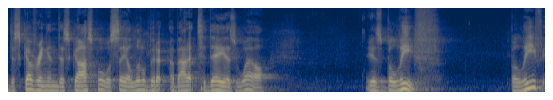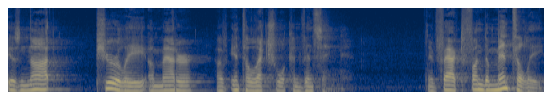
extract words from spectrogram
discovering in this gospel, we'll say a little bit about it today as well, is belief. Belief is not purely a matter of intellectual convincing. In fact, fundamentally,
